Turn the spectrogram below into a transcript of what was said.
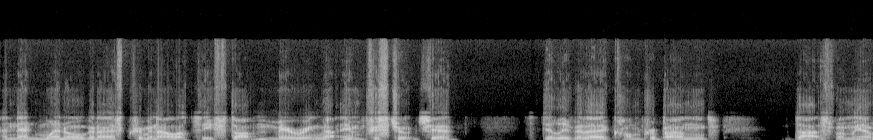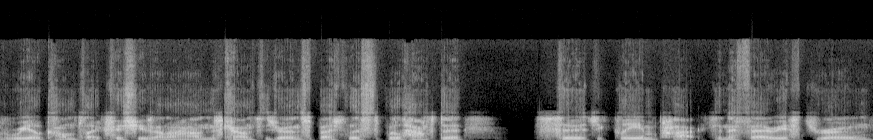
And then when organized criminality start mirroring that infrastructure to deliver their contraband, that's when we have real complex issues on our hands. Counter drone specialists will have to surgically impact a nefarious drone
